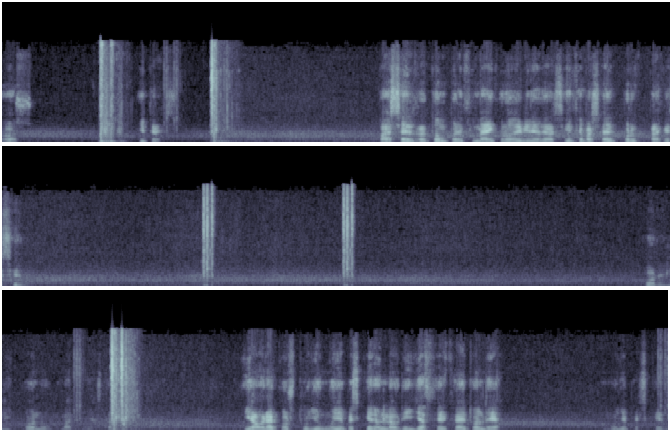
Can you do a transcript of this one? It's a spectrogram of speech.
dos y tres. Pasa el ratón por encima del icono de bienes de la ciencia para saber por, para qué sirve. Por el icono. Vale, ya está. Y ahora construye un muelle pesquero en la orilla cerca de tu aldea. Un muelle pesquero.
